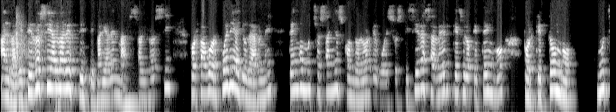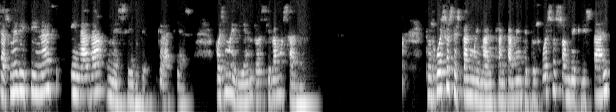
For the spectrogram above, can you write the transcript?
Álvarez. Y Rosy Álvarez dice, María del Mar, soy Rosy, por favor, ¿puede ayudarme? Tengo muchos años con dolor de huesos. Quisiera saber qué es lo que tengo porque tomo muchas medicinas y nada me sirve. Gracias. Pues muy bien, Rosy, vamos a ver. Tus huesos están muy mal, francamente. Tus huesos son de cristal,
